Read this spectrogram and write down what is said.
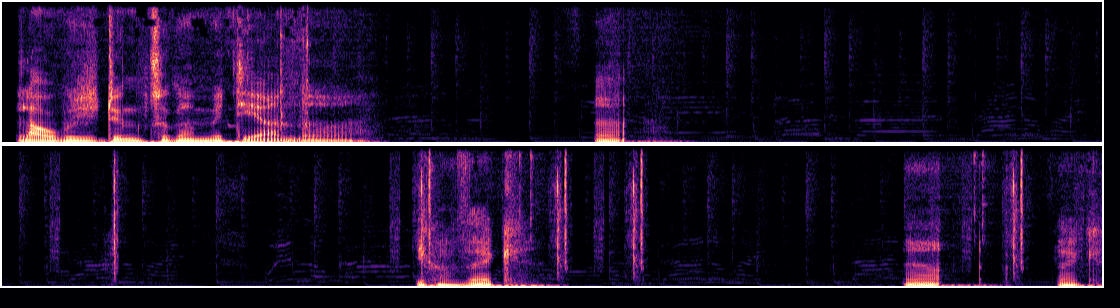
Ich glaube, die düngt sogar mit die andere. Kommt weg. Ja, weg.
